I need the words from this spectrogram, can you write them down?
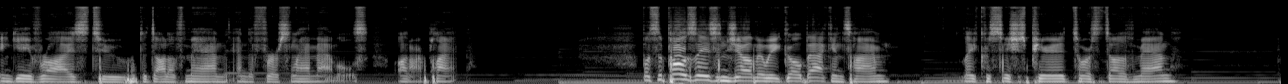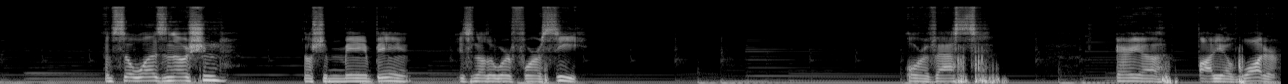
and gave rise to the dawn of man and the first land mammals on our planet. But suppose, ladies and gentlemen, we go back in time, late Cretaceous period towards the dawn of man, And so, what is an ocean? Ocean meaning being is another word for a sea or a vast area body of water,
